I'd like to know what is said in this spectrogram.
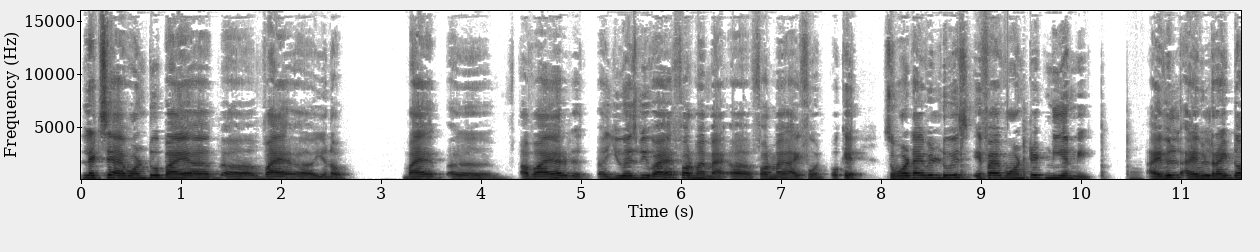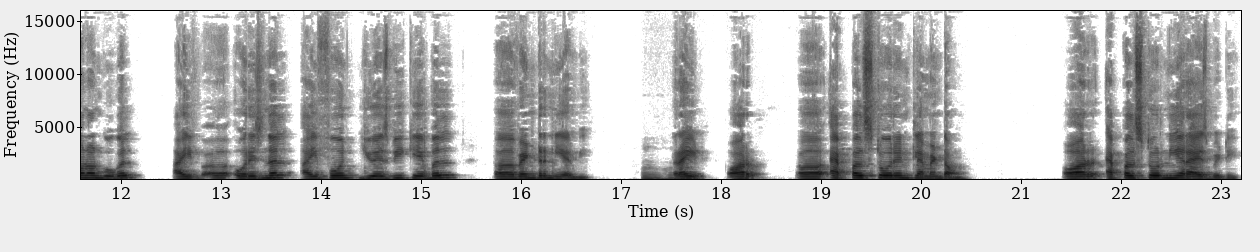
let's say I want to buy a, wire, uh, you know, my uh, a wire, a USB wire for my uh, for my iPhone. Okay. So what I will do is, if I want it near me, Hmm. I will I will write down on Google, I uh, original iPhone USB cable uh, vendor near me, Mhm. right? Or uh, Apple store in Clement Town, or Apple store near ISBT,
